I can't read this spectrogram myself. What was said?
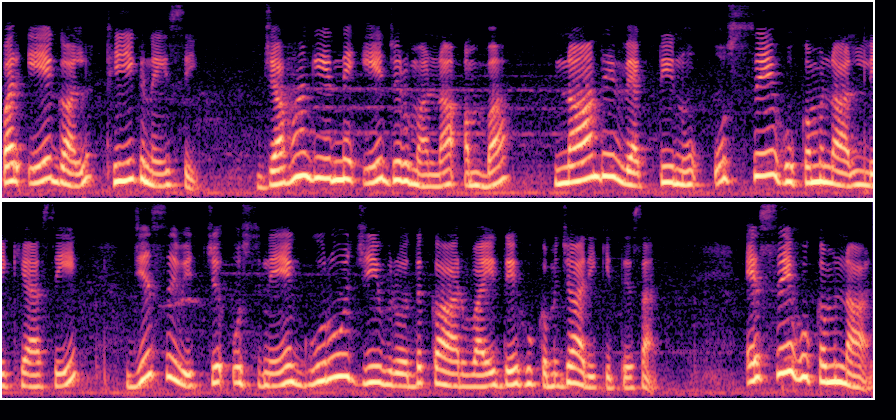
ਪਰ ਇਹ ਗੱਲ ਠੀਕ ਨਹੀਂ ਸੀ। ਜਹਾਂਗੀਰ ਨੇ ਇਹ ਜੁਰਮਾਨਾ ਅੰਬਾ ਨਾਂ ਦੇ ਵਿਅਕਤੀ ਨੂੰ ਉਸੇ ਹੁਕਮ ਨਾਲ ਲਿਖਿਆ ਸੀ, ਜਿਸ ਵਿੱਚ ਉਸਨੇ ਗੁਰੂ ਜੀ ਵਿਰੁੱਧ ਕਾਰਵਾਈ ਦੇ ਹੁਕਮ ਜਾਰੀ ਕੀਤੇ ਸਨ। ਇਸੇ ਹੁਕਮ ਨਾਲ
